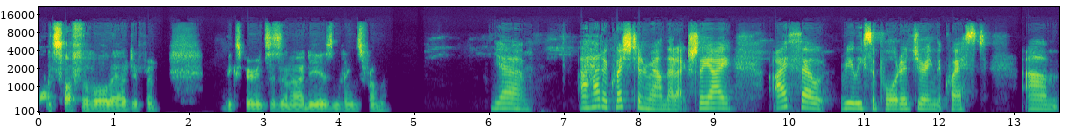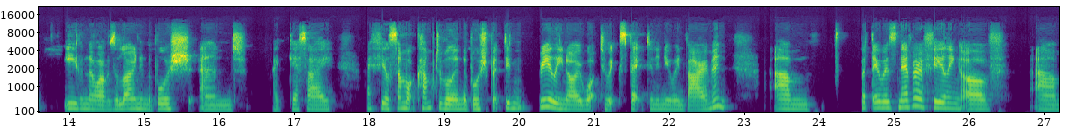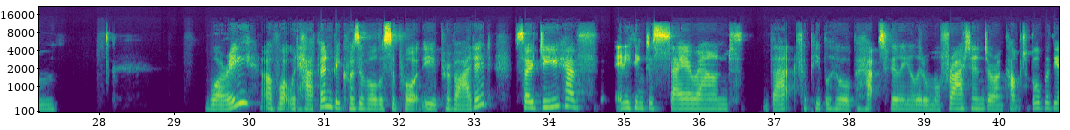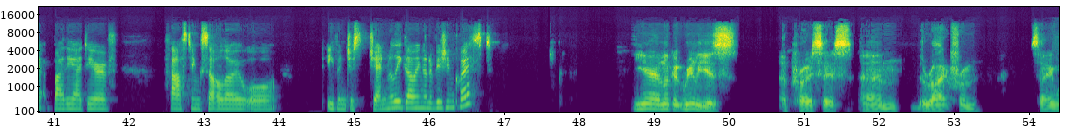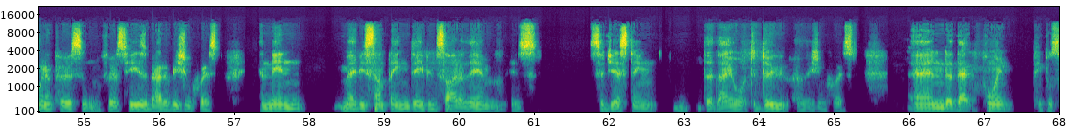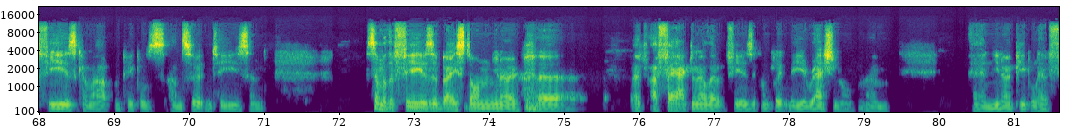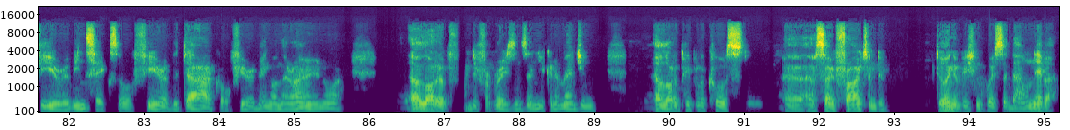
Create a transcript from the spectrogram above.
bounce off of all our different experiences and ideas and things from it. Yeah, I had a question around that actually. I I felt really supported during the quest, um, even though I was alone in the bush, and I guess I I feel somewhat comfortable in the bush, but didn't really know what to expect in a new environment. Um, but there was never a feeling of um, worry of what would happen because of all the support that you provided. So, do you have anything to say around that for people who are perhaps feeling a little more frightened or uncomfortable by the, by the idea of fasting solo or even just generally going on a vision quest? Yeah, look, it really is a process, um, right from, say, when a person first hears about a vision quest, and then maybe something deep inside of them is suggesting that they ought to do a vision quest. And at that point, people's fears come up and people's uncertainties and some of the fears are based on you know uh, a, a, fact and other fears are completely irrational um, and you know people have fear of insects or fear of the dark or fear of being on their own or a lot of different reasons and you can imagine a lot of people of course uh, are so frightened of doing a vision quest that they'll never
